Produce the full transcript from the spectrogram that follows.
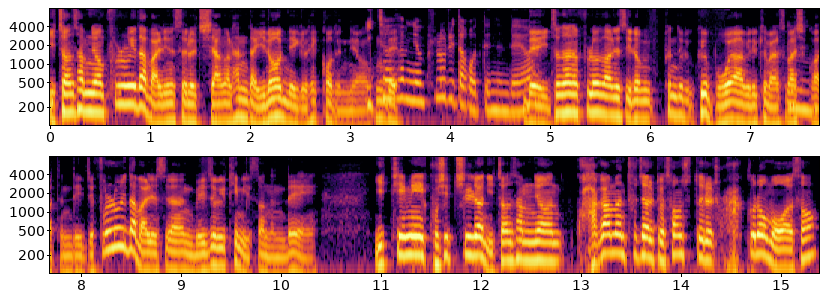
2003년 플로리다 말린스를 지향을 한다 이런 얘기를 했거든요. 근데 2003년 플로리다가 어땠는데요? 네, 2004년 플로리다 말린스 이런 팬들이 그게 뭐야 이렇게 말씀하실 것 같은데 이제 플로리다 말린스라는 메이저리그 팀이 있었는데 이 팀이 97년, 2003년 과감한 투자를 통해 선수들을 쫙 끌어모아서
